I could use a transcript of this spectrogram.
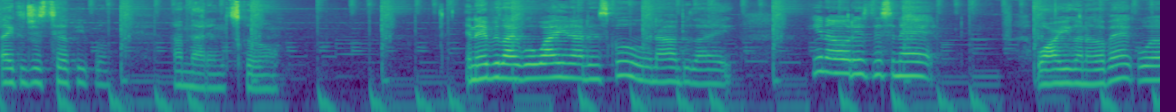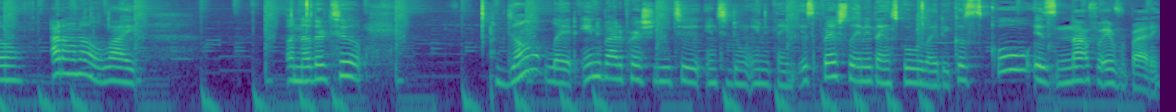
Like to just tell people, I'm not in school. And they'd be like, Well, why are you not in school? And I'll be like, You know, this, this, and that. Why are you gonna go back? Well, I don't know. Like, another tip don't let anybody pressure you to into doing anything, especially anything school related, because school is not for everybody.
